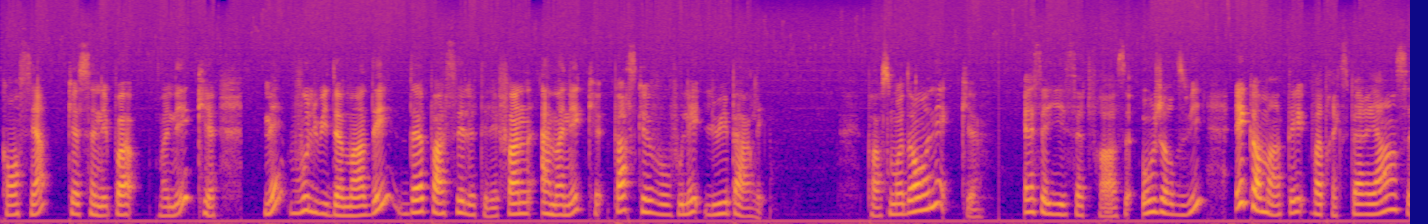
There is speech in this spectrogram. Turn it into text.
conscient que ce n'est pas Monique, mais vous lui demandez de passer le téléphone à Monique parce que vous voulez lui parler. Passe-moi donc Monique. Essayez cette phrase aujourd'hui et commentez votre expérience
